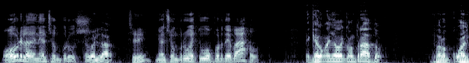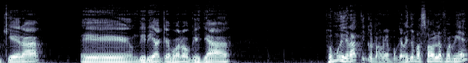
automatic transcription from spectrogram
Pobre la de Nelson Cruz. Es verdad. Sí. Nelson Cruz estuvo por debajo. Le queda un año de contrato, pero cualquiera eh, diría que, bueno, que ya fue muy drástico también, porque el año pasado le fue bien.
